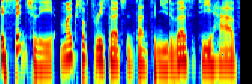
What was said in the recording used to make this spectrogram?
Essentially, Microsoft Research and Stanford University have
